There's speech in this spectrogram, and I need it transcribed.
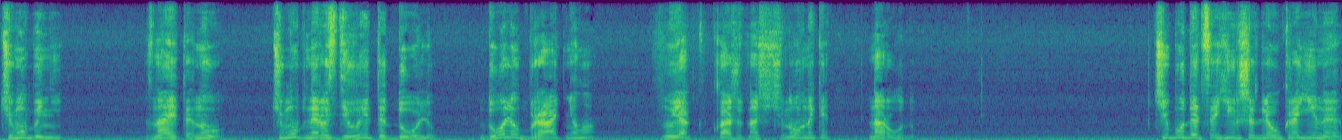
чому би ні? Знаєте, ну чому б не розділити долю? Долю братнього, ну як кажуть наші чиновники, народу. Чи буде це гірше для України?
